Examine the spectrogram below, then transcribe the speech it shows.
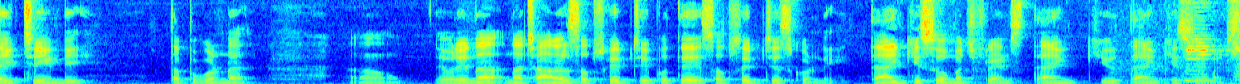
లైక్ చేయండి. తప్పకుండా. ఎవరైనా నా ఛానల్ సబ్స్క్రైబ్ చేయకపోతే సబ్స్క్రైబ్ చేసుకోండి. Thank you so much friends. Thank you thank you so much.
